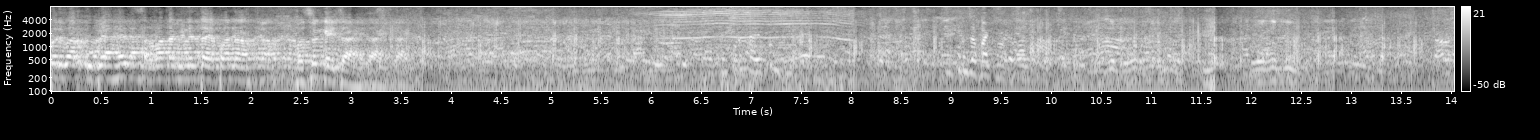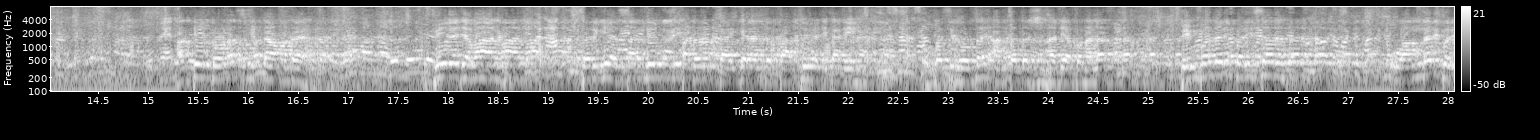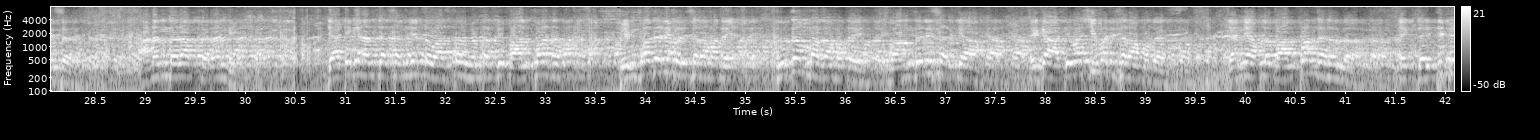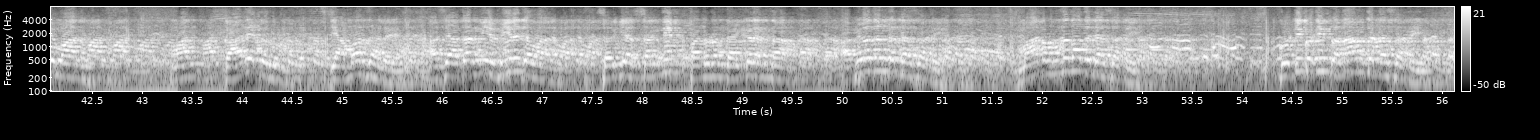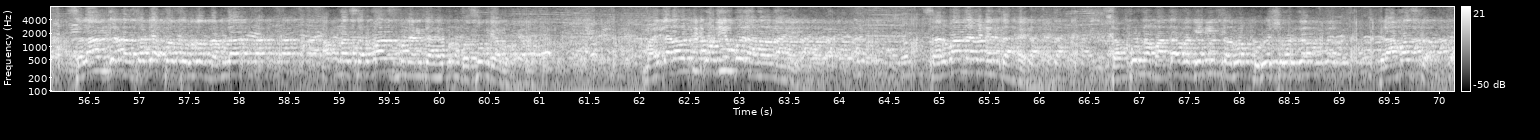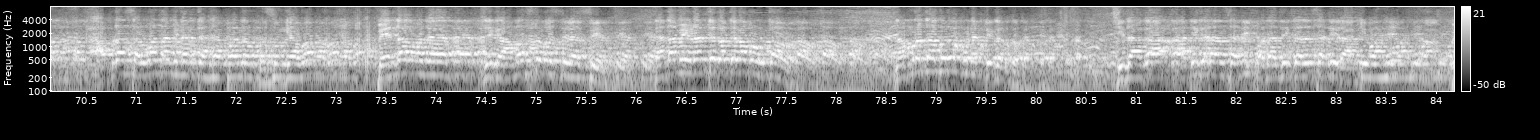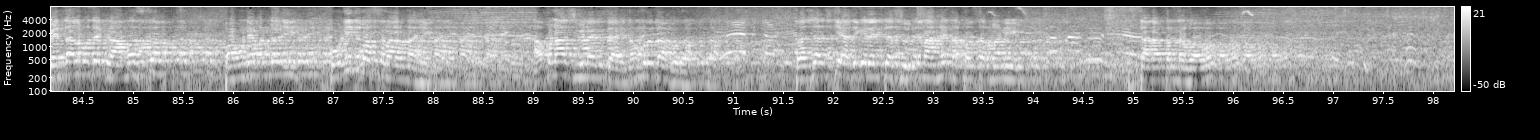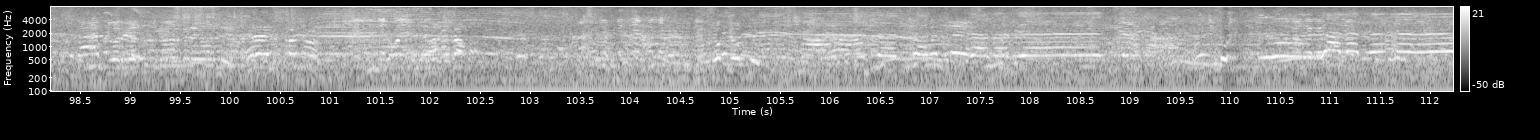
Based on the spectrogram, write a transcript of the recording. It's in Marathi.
परिवार उभे आहेत. सर्वांना विनंती आहे आपण बसून घ्यायचं आहे. अगदी दोनच मिनिटामध्ये वीर जवान स्वर्गीय संदीप पांडुरंग गायकर यांचं पार्थिव या ठिकाणी उपस्थित होत आहे. आमच्या दर्शनासाठी आपण आला. पिंपळदरी परिसर वांगरी परिसर आनंदराव करांनी ज्या ठिकाणी आमच्या संगीत वास्तव होतात ते बालपण पिंपळदरी परिसरामध्ये दुर्गम भागामध्ये वांगरी सारख्या एका आदिवासी परिसरामध्ये त्यांनी आपलं बालपण घडवलं. एक दैदिप्यमान मान मान कार्य करून जे अमर झाले असे आदरणीय वीर जवान स्वर्गीय संदीप पांडुरंग गायकर यांना अभिवादन करण्यासाठी मानवंदना देण्यासाठी कोटी कोटी प्रणाम करण्यासाठी सलाम करण्यासाठी आपण सर्व जमलात आपणा सर्वांच विनंती आहे पण बसून घ्यावं. मैदानावरती कोणी उभं राहणार नाही. सर्वांना विनंती आहे. संपूर्ण माता भगिनी सर्व पुरुष वर्ग ग्रामस्थ आपल्या सर्वांना विनंती आहे आपण बसून घ्यावं. पेंडालमध्ये जे ग्रामस्थ बसलेले असतील त्यांना मी विनंती करतो का उठावं. नम्रतापूर्वक विनंती करतो. ही जागा अधिकाऱ्यांसाठी पदाधिकाऱ्यांसाठी राखीव आहे. पेंडालमध्ये ग्रामस्थ पाहुणे मंडळी कोणीच बसणार नाही. आपण आज विनंती आहे नम्रतापूर्वक. प्रशासकीय अधिकाऱ्यांच्या सूचना आहेत आपण सर्वांनी स्थानापन्न व्हावं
